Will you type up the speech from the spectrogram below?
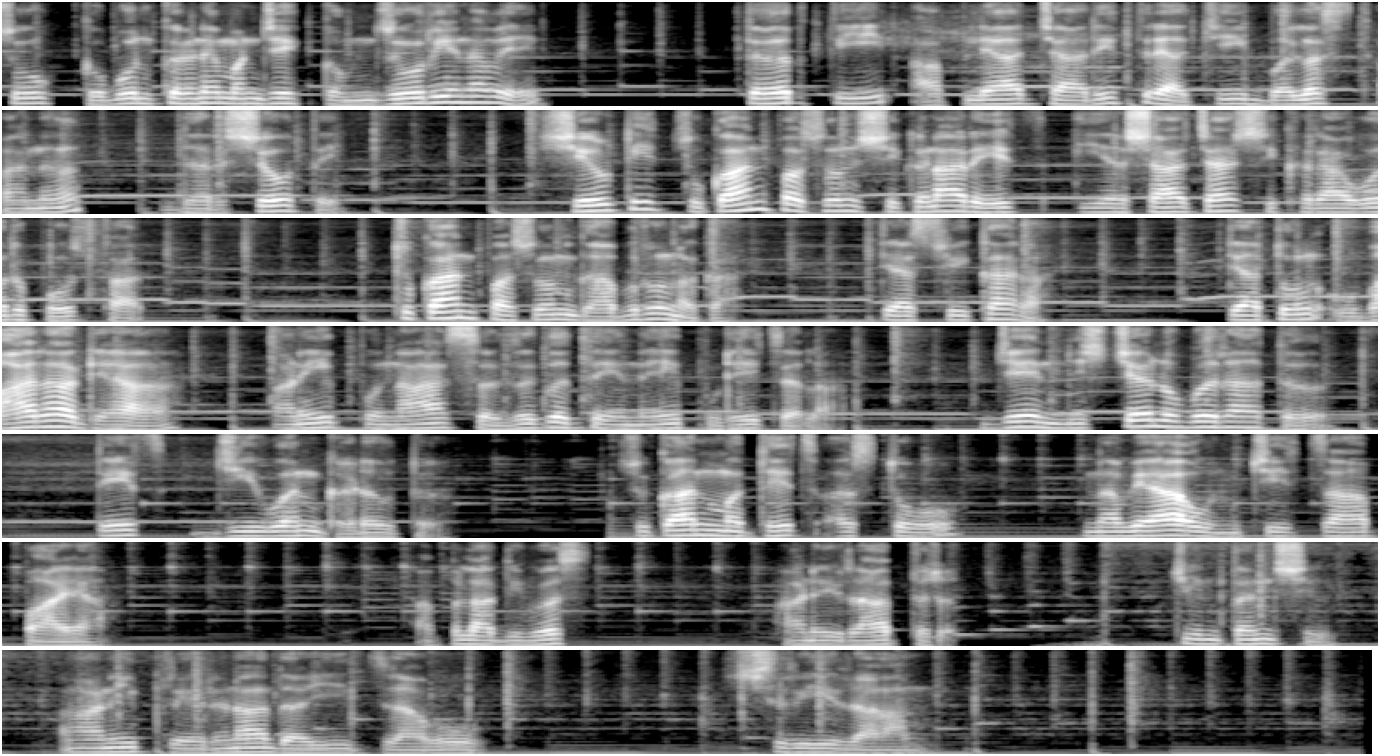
चूक कबूल करणे म्हणजे कमजोरी नव्हे तर ती आपल्या चारित्र्याची बलस्थानं दर्शवते. शेवटी चुकांपासून शिकणारेच यशाच्या शिखरावर पोचतात चुकांपासून घाबरू नका त्या स्वीकारा त्यातून उभारा घ्या. आणि पुन्हा सजगतेने पुढे चला. जे निश्चल उभं राहतं तेच जीवन घडवतं. चुकांमध्येच असतो नव्या उंचीचा पाया. आपला दिवस आणि रात्र चिंतनशील आणि प्रेरणादायी जावो. श्रीराम.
